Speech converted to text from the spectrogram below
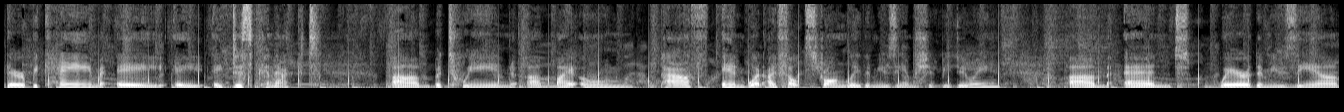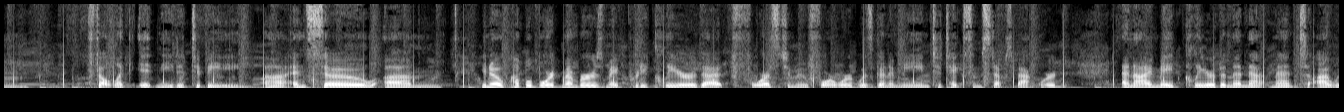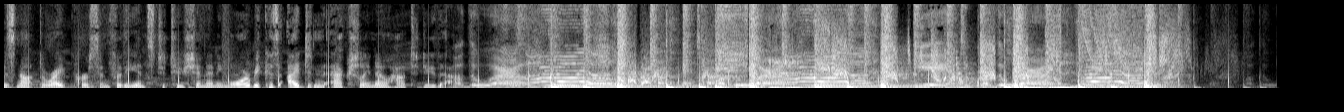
there became a, a, a disconnect um, between um, my own path and what I felt strongly the museum should be doing, um, and where the museum felt like it needed to be. Uh, and so, um, you know, a couple board members made pretty clear that for us to move forward was going to mean to take some steps backward. And I made clear that then that meant I was not the right person for the institution anymore because I didn't actually know how to do that. Of the world. Of the world. Yeah, of the world.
